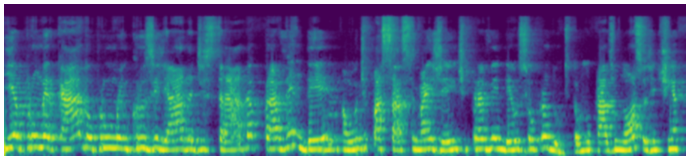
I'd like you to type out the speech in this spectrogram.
ia para um mercado ou para uma encruzilhada de estrada para vender, aonde passasse mais gente para vender o seu produto. Então, no caso nosso, a gente tinha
